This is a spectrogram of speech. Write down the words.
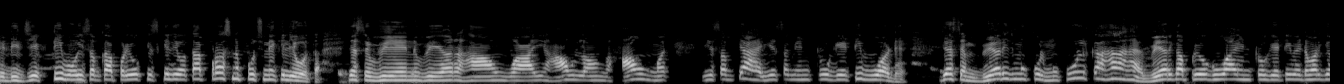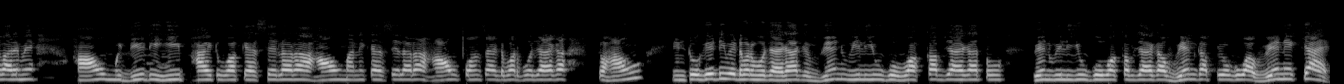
डिजेक्टिव हो, ये सब का प्रयोग किसके लिए होता है? प्रश्न पूछने के लिए होता है। जैसे when where how why how long how much ये सब क्या है? ये सब इंट्रोगेटिव वर्ड है। जैसे वेयर इज़ मुकुल? मुकुल कहाँ है? वेयर का प्रयोग हुआ इंट्रोगेटिव एडवर्ब के बारे में? हाउ डिड ही फाइट वह कैसे लड़ा, हाउ माने कैसे लड़ा, हाउ कौन सा एडवर्ब हो जाएगा तो हाउ इंट्रोगेटिव एडवर्ब हो जाएगा कि वेन विल यू गो वह कब जाएगा तो वेन विल यू गो वह कब जाएगा वेन का प्रयोग हुआ वेन एक क्या है,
